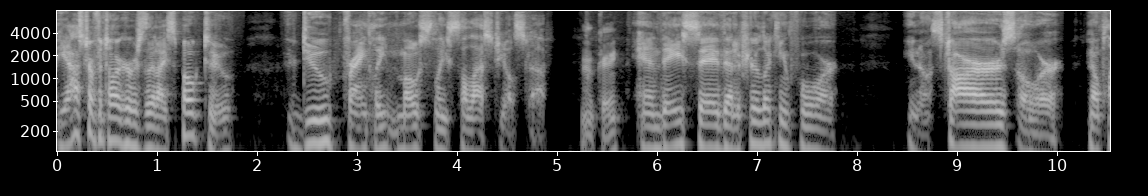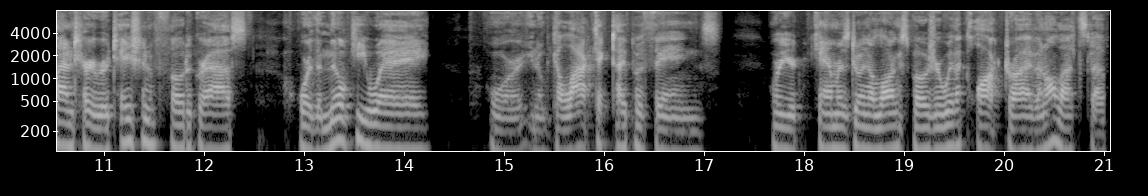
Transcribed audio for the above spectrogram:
The astrophotographers that I spoke to do, frankly, mostly celestial stuff. Okay. And they say that if you're looking for, you know, stars or, you know, planetary rotation photographs or the Milky Way or, you know, galactic type of things where your camera's doing a long exposure with a clock drive and all that stuff,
